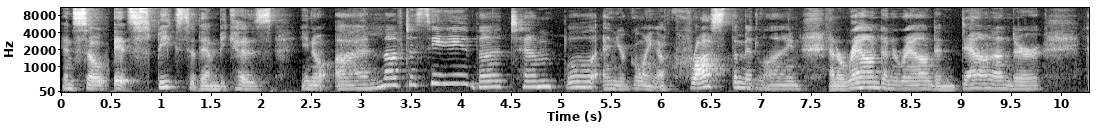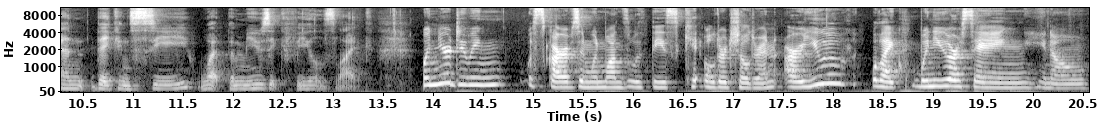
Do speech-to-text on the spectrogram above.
And so it speaks to them because, you know, I love to see the temple, and you're going across the midline and around and around and down under, and they can see what the music feels like. When you're doing scarves and wind wands with these older children, are you like when you are saying, you know,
